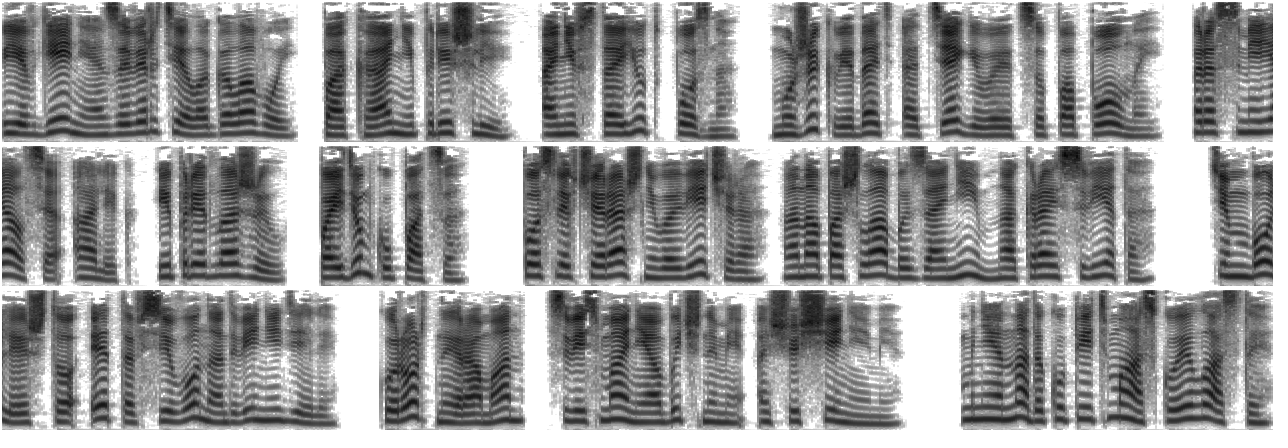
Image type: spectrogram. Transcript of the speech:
Евгения завертела головой. «Пока не пришли. Они встают поздно. Мужик, видать, оттягивается по полной». Рассмеялся Алик и предложил. «Пойдем купаться». После вчерашнего вечера она пошла бы за ним на край света. Тем более, что это всего на две недели. Курортный роман с весьма необычными ощущениями. «Мне надо купить маску и ласты»,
